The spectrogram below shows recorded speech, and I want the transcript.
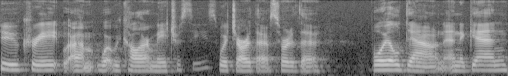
to create um, what we call our matrices, which are the sort of the boiled down. And again,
